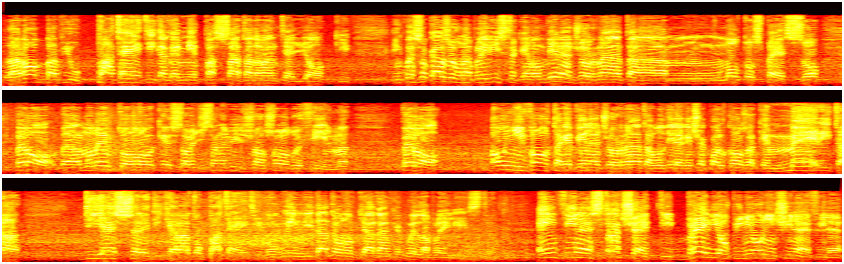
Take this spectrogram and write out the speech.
la roba più patetica che mi è passata davanti agli occhi. In questo caso è una playlist che non viene aggiornata mh, mm, molto spesso, però beh, al momento che sto registrando il video ci sono solo due film, però ogni volta che viene aggiornata vuol dire che c'è qualcosa che merita di essere dichiarato patetico, quindi date un'occhiata anche a quella playlist. E infine straccetti, brevi opinioni cinefile,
